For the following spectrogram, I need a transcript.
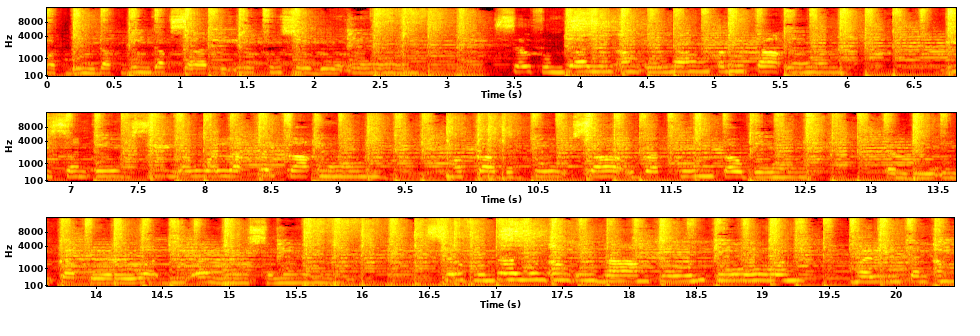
Magbundak-bundak sa tiil kong subuon Cellphone dayon ang unang pangitaon. Bisan og siya wala kay kaon. Makabugto sa ugat kong tawgon. Kanduon ka pero wa di ano sa Cellphone dayon ang Malintan ang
